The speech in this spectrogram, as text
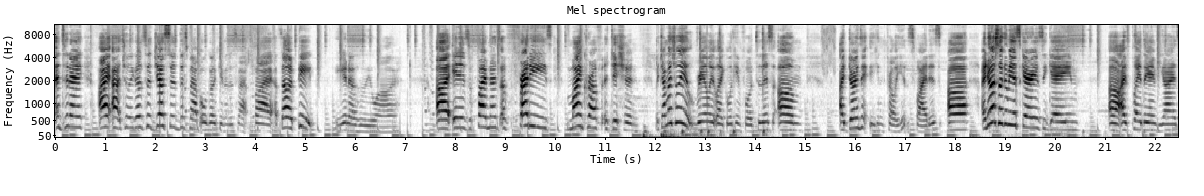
And today, I actually got suggested this map, or got given this map, by a fellow peep. You know who you are. Uh, it is Five Nights of Freddy's Minecraft edition, which I'm actually really like looking forward to this. Um, I don't think you can probably hear the spiders. Uh, I know it's not gonna be as scary as the game. Uh, I've played the game. If you guys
